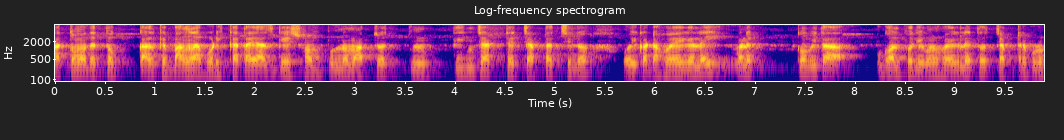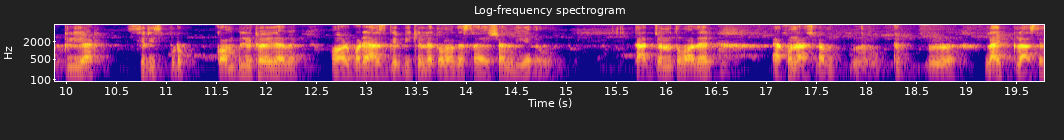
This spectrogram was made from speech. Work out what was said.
আর তোমাদের তো কালকে বাংলা পরীক্ষা, তাই আজকে সম্পূর্ণ মাত্র তিন চারটে চ্যাপ্টার ছিল। ওই কটা হয়ে গেলেই মানে কবিতা, গল্প দিয়ে কোনো হয়ে গেলে তো চ্যাপ্টার পুরো ক্লিয়ার সিরিজ পুরো কমপ্লিট হয়ে যাবে। হওয়ার পরে আজকে বিকেলে তোমাদের সাজেশন দিয়ে দেবো। তার জন্য তোমাদের এখন আসলাম লাইভ ক্লাসে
